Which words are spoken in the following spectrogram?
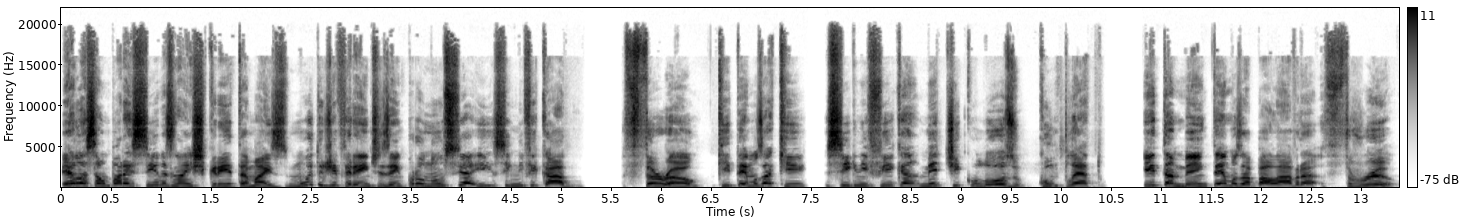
Elas são parecidas na escrita, mas muito diferentes em pronúncia e significado. Thorough, que temos aqui, significa meticuloso, completo. E também temos a palavra through,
